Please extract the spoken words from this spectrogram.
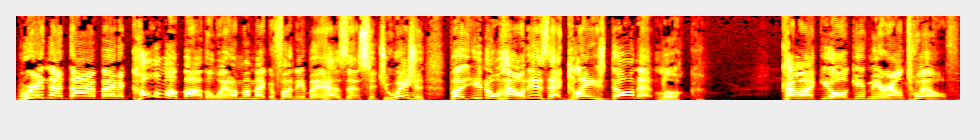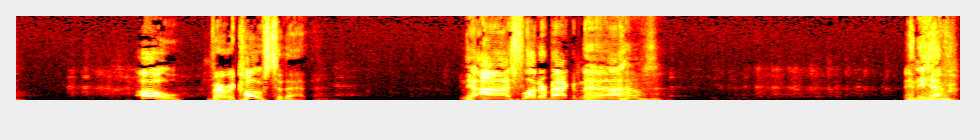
We're in that diabetic coma, by the way. I'm not making fun of anybody has that situation, but you know how it is that glazed donut look. Kind of like you all give me around 12. Oh, very close to that. The eyes flutter back. And, and he ever,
